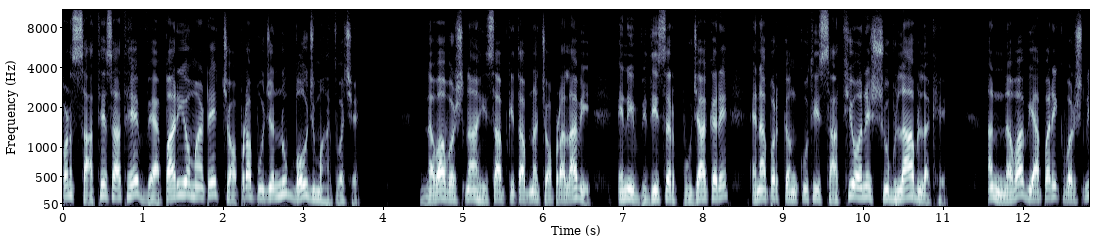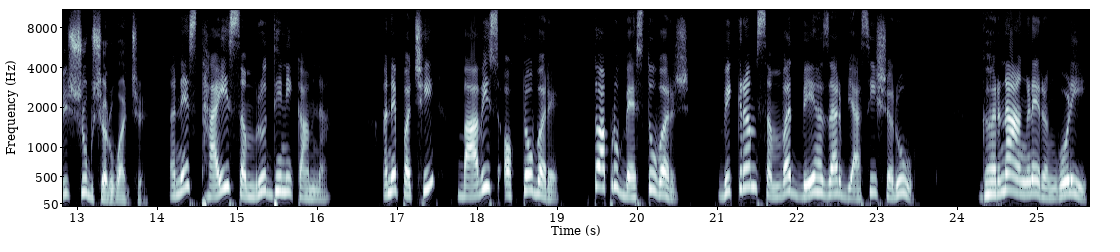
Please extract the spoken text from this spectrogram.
પણ સાથે સાથે વેપારીઓ માટે ચોપડા પૂજનનું બહુ જ મહત્વ છે. નવા વર્ષના હિસાબ કિતાબના ચોપડા લાવી, એની વિધિસર પૂજા કરે, એના પર કંકુથી સાથીઓ અને શુભ લાભ લખે. આ નવા વ્યાપારિક વર્ષની શુભ શરૂઆત છે. અને સ્થાયી સમૃદ્ધિની કામના. અને પછી બાવીસ ઓક્ટોબરે, તો આપણું બેસતું વર્ષ, વિક્રમ સંવત બે હજાર બ્યાસી શરૂ. ઘરના આંગણે રંગોળી,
